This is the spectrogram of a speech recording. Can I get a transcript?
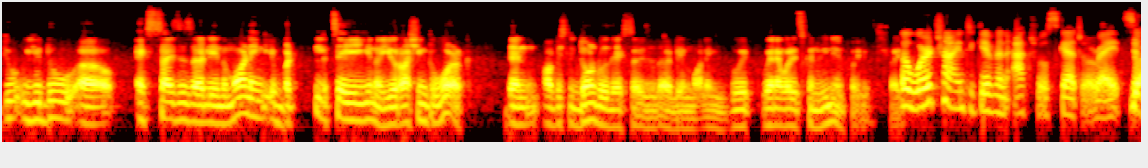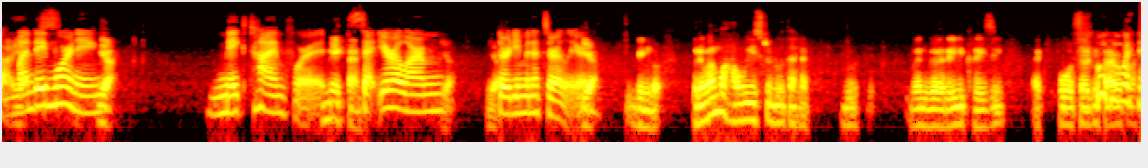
do you do uh, exercises early in the morning. But let's say you know you're rushing to work, then obviously don't do the exercises early in the morning. Do it whenever it's convenient for you. Right? But we're trying to give an actual schedule, right? So Yeah, Monday yes. morning, Yeah. make time for it. Make time Set your alarm Yeah, yeah. 30 minutes earlier. Yeah, bingo. Remember how we used to do that, like when we were really crazy, like four thirty, five o'clock.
